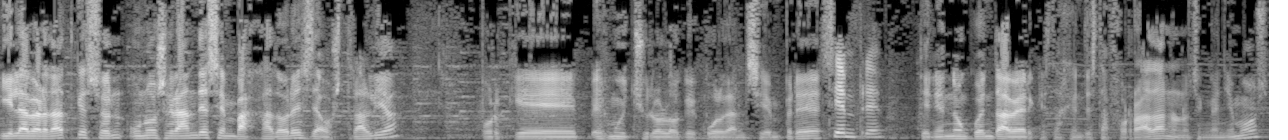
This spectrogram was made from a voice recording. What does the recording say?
y la verdad que son unos grandes embajadores de Australia porque es muy chulo lo que cuelgan siempre. Siempre. Teniendo en cuenta, a ver, que esta gente está forrada, no nos engañemos.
